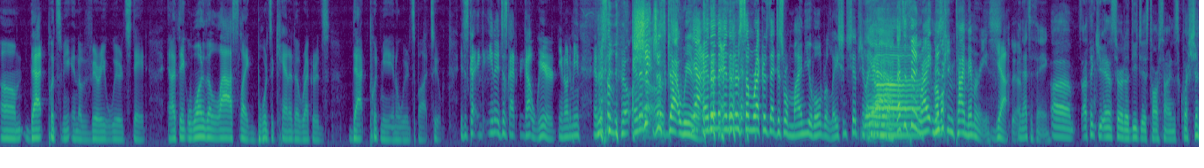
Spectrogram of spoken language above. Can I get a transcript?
Um, that puts me in a very weird state, and I think one of the last like Boards of Canada records that put me in a weird spot too. It just got you know it just got got weird. You know what I mean? And there's some You know, and then, Shit just got weird. yeah, and then and then there's some records that just remind you of old relationships. You're like, yeah, ah. that's a thing, right? Music can tie memories. Yeah. and that's a thing. Um, I think you answered a DJ Star Signs question.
